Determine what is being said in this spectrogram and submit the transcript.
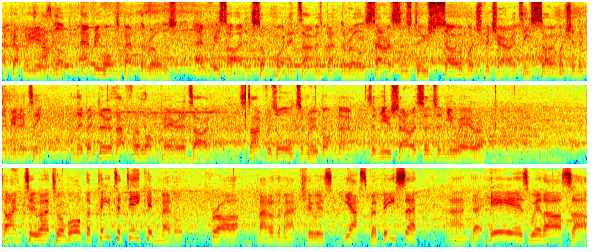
a couple of years and ago. Look, everyone's bent the rules. Every side at some point in time has bent the rules. Saracens do so much for charity, so much in the community, and they've been doing that for a long period of time. It's time for us all to move on now. It's a new Saracens, a new era. Time to, uh, to award the Peter Deakin medal for our man of the match, who is Jasper Wiese, and uh, he is with Arsa.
